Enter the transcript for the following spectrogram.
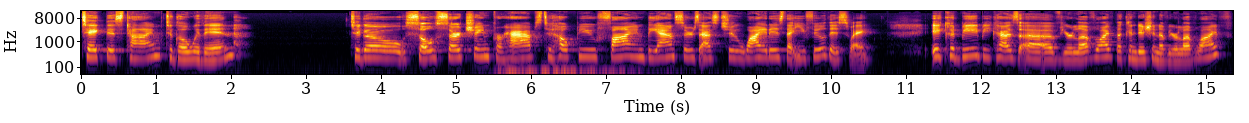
Take this time to go within to go soul searching perhaps to help you find the answers as to why it is that you feel this way. It could be because of your love life the condition of your love life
